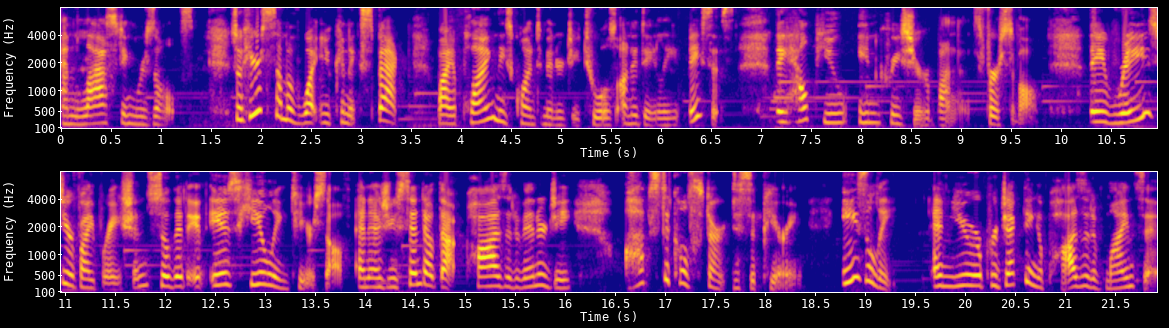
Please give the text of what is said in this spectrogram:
and lasting results. So here's some of what you can expect by applying these quantum energy tools on a daily basis. They help you increase your abundance, first of all. They raise your vibration so that it is healing to yourself. And as you send out that positive energy, obstacles start disappearing easily. And you're projecting a positive mindset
